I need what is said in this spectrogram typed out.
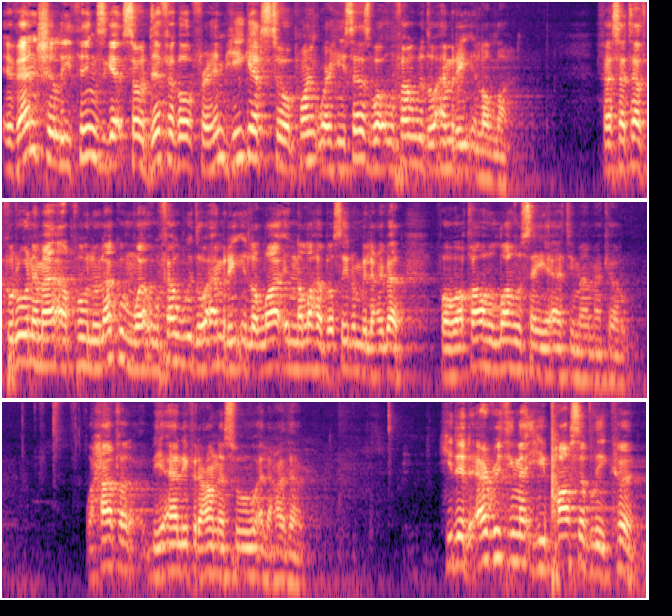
Eventually, things get so difficult for him, he gets to a point where he says, وَأُفَوِّضُ أَمْرِي إِلَى اللَّهِ فستذكرون ما أقول لكم وأفوض أمري إلى الله إن الله بصير بالعباد فوقاه الله سيئات ما مكروا وحاق بآل فرعون سوء العذاب He did everything that he possibly could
